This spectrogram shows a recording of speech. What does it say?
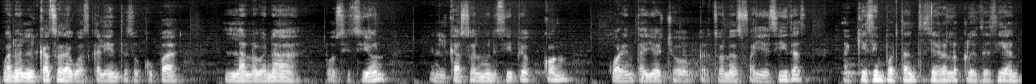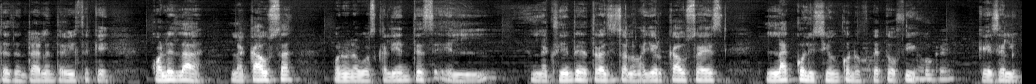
Bueno, en el caso de Aguascalientes ocupa la novena posición, en el caso del municipio con 48 personas fallecidas. Aquí es importante señalar lo que les decía antes de entrar a la entrevista, que cuál es la, la causa. Bueno, en Aguascalientes el, el, accidente de tránsito, la mayor causa es la colisión con objeto fijo, que es el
